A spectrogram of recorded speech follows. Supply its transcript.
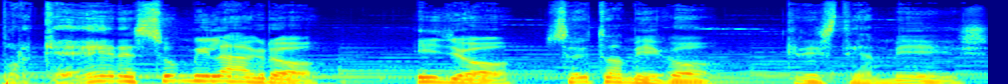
porque eres un milagro. Y yo soy tu amigo, Christian Misch.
